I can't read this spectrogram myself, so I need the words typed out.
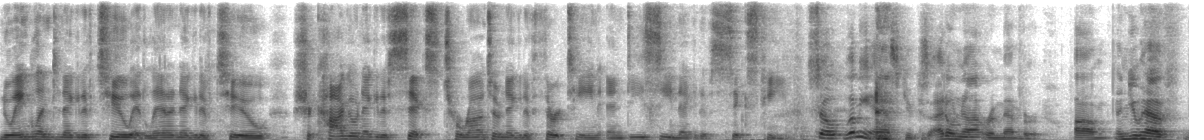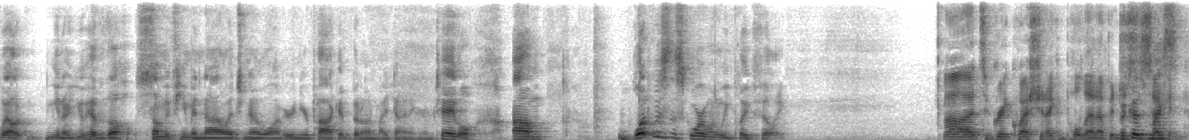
New England, negative two. Atlanta, negative two. Chicago, negative six. Toronto, negative 13. And DC, negative 16. So let me ask you, because I do not remember. Um, and you have, well, you know, you have the sum of human knowledge no longer in your pocket, but on my dining room table. Um, what was the score when we played Philly? Uh, it's a great question. I can pull that up in Because just my a second.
